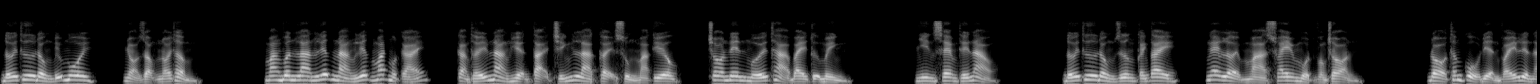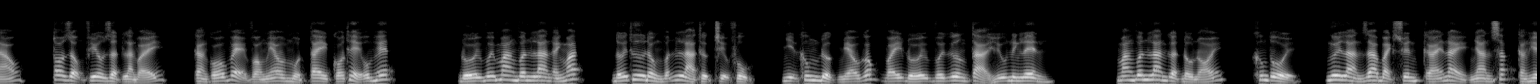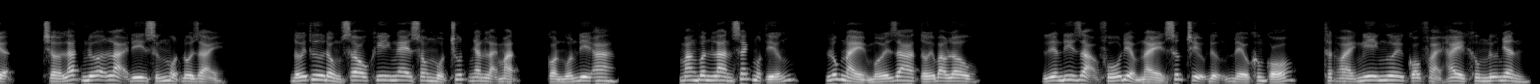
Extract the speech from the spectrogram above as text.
Đới thư đồng bĩu môi, nhỏ giọng nói thầm. Mang Vân Lan liếc nàng liếc mắt một cái, cảm thấy nàng hiện tại chính là cậy sủng mà tiêu cho nên mới thả bay tự mình. Nhìn xem thế nào. Đới thư đồng dương cánh tay, nghe lời mà xoay một vòng tròn. Đỏ thâm cổ điển váy liền áo, to rộng phiêu giật làn váy, càng có vẻ vòng eo một tay có thể ôm hết. Đối với mang Vân Lan ánh mắt, đối thư đồng vẫn là thực chịu phục, nhịn không được méo góc váy đối với gương tả hữu ninh lên. Mang Vân Lan gật đầu nói, không tồi, ngươi làn da bạch xuyên cái này nhan sắc càng hiện, chờ lát nữa lại đi xứng một đôi giày. đối thư đồng sau khi nghe xong một chút nhăn lại mặt, còn muốn đi a à? Mang Vân Lan xách một tiếng, lúc này mới ra tới bao lâu. Liên đi dạo phố điểm này sức chịu đựng đều không có, thật hoài nghi ngươi có phải hay không nữ nhân.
